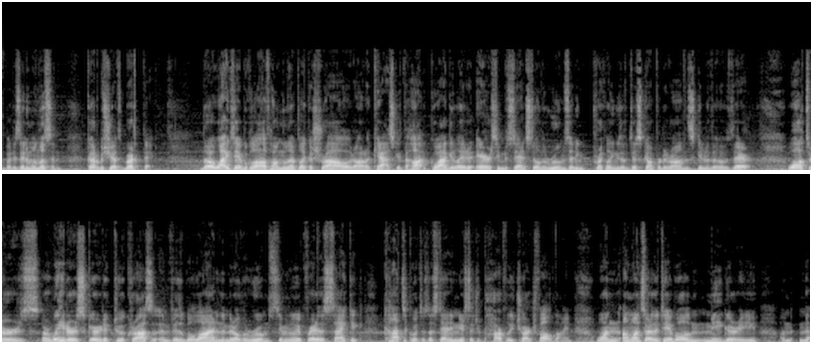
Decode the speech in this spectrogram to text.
but does anyone listen? Karbyshev's birthday. The white tablecloth hung limp like a shroud on a casket. The hot, coagulated air seemed to stand still in the room, sending pricklings of discomfort around the skin of those there. Walters, or waiters, scurried to across an invisible line in the middle of the room, seemingly afraid of the psychic consequences of standing near such a powerfully charged fault line. One on one side of the table, a meagery a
